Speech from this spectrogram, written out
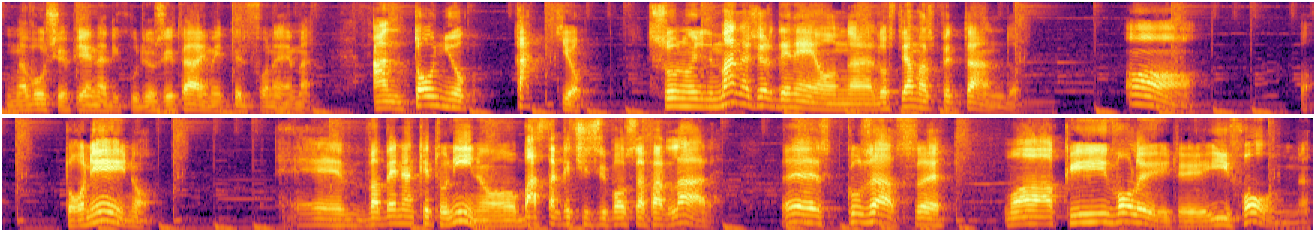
una voce piena di curiosità emette il fonema. Antonio Cacchio, sono il manager dei Neon, lo stiamo aspettando. Oh, Tonino. Eh, va bene anche Tonino, basta che ci si possa parlare. Eh, scusasse, ma chi volete? I phon?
